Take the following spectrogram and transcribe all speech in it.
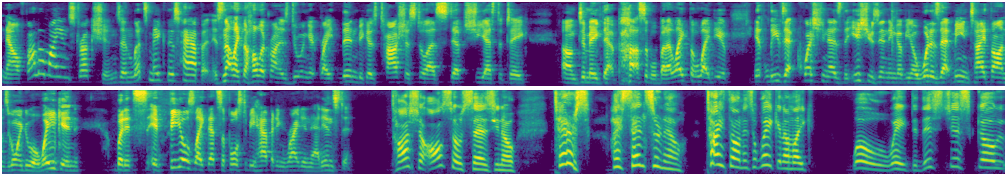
Now follow my instructions and let's make this happen. It's not like the holocron is doing it right then because Tasha still has steps she has to take um, to make that possible. But I like the whole idea. It leaves that question as the issue's ending of you know what does that mean? Tython's going to awaken, but it's it feels like that's supposed to be happening right in that instant. Tasha also says, you know, Terrace, I sense her now. Tython is awake. And I'm like, whoa, wait, did this just go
